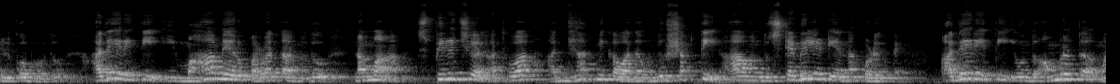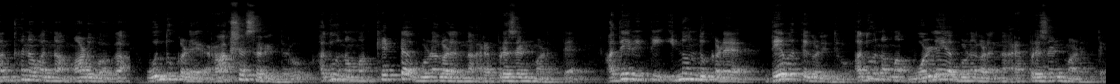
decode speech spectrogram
ತಿಳ್ಕೋಬಹುದು. ಅದೇ ರೀತಿ ಈ ಮಹಾಮೇರು ಪರ್ವತ ಅನ್ನೋದು ನಮ್ಮ ಸ್ಪಿರಿಚುವಲ್ ಅಥವಾ ಆಧ್ಯಾತ್ಮಿಕವಾದ ಒಂದು ಶಕ್ತಿ, ಆ ಒಂದು ಸ್ಟೆಬಿಲಿಟಿಯನ್ನು ಕೊಡುತ್ತೆ. ಅದೇ ರೀತಿ ಈ ಒಂದು ಅಮೃತ ಮಂಥನವನ್ನ ಮಾಡುವಾಗ ಒಂದು ಕಡೆ ರಾಕ್ಷಸರಿದ್ದರು, ಅದು ನಮ್ಮ ಕೆಟ್ಟ ಗುಣಗಳನ್ನ ರೆಪ್ರೆಸೆಂಟ್ ಮಾಡುತ್ತೆ. ಅದೇ ರೀತಿ ಇನ್ನೊಂದು ಕಡೆ ದೇವತೆಗಳಿದ್ರು, ಅದು ನಮ್ಮ ಒಳ್ಳೆಯ ಗುಣಗಳನ್ನ ರೆಪ್ರೆಸೆಂಟ್ ಮಾಡುತ್ತೆ.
